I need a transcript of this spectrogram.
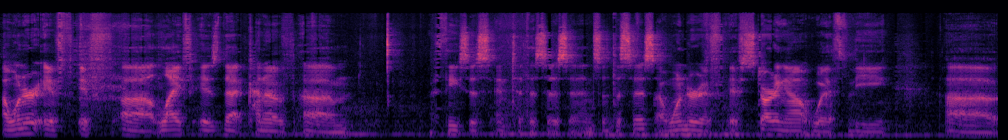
I wonder if if uh, life is that kind of um, thesis, antithesis, and synthesis. I wonder if if starting out with the uh,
